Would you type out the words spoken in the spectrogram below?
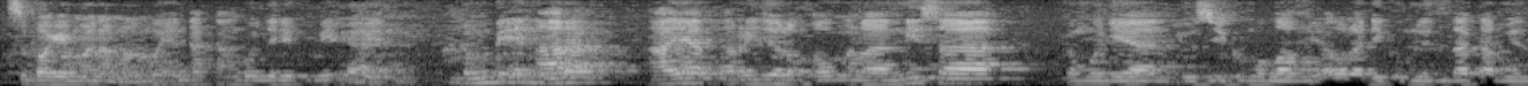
sebagaimana mama endah kanggun jadi pemimpin. Kemudian arah ayat rijal qauman nisa kemudian yusikumullah fi auladikum lidzakar min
